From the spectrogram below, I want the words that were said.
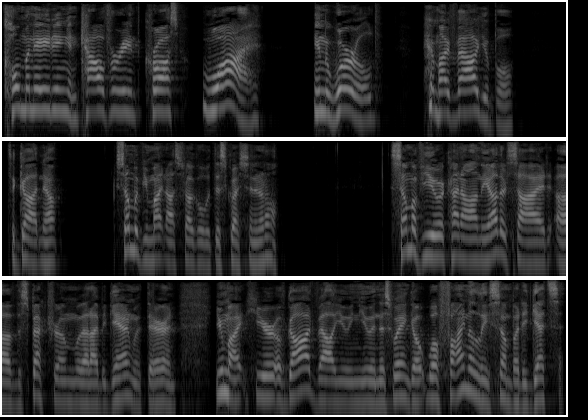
culminating in Calvary and the cross, why in the world am I valuable to God? Now, some of you might not struggle with this question at all. Some of you are kind of on the other side of the spectrum that I began with there, and you might hear of God valuing you in this way and go, well, finally somebody gets it.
